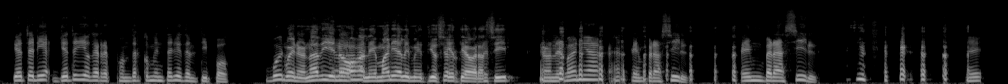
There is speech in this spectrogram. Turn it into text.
Yo, tenía, yo he tenido que responder comentarios del tipo, bueno, Bueno, nadie no. Alemania le metió siete a Brasil. en Alemania, en Brasil, en Brasil. Eh,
